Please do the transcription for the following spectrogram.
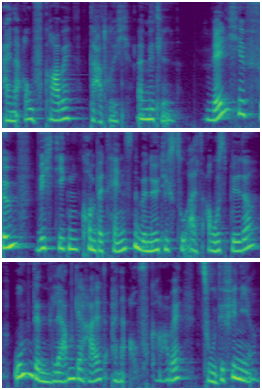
einer Aufgabe dadurch ermitteln. Welche fünf wichtigen Kompetenzen benötigst du als Ausbilder, um den Lerngehalt einer Aufgabe zu definieren?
